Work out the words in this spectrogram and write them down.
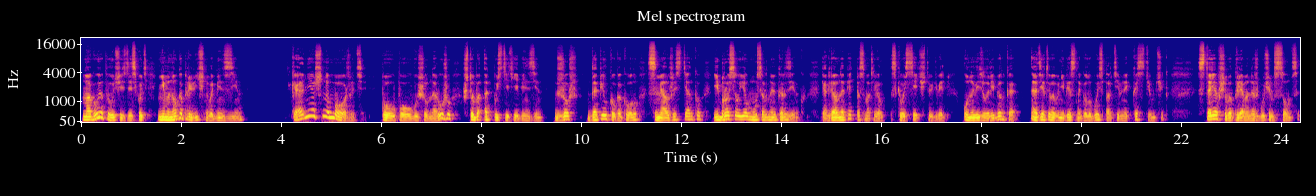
«Могу я получить здесь хоть немного приличного бензина?» «Конечно можете!» Поу-Поу вышел наружу, чтобы отпустить ей бензин. Джош допил Кока-Колу, смял жестянку и бросил ее в мусорную корзинку. Когда он опять посмотрел сквозь сетчатую дверь, он увидел ребенка, одетого в небесно-голубой спортивный костюмчик, стоявшего прямо на жгучем солнце,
